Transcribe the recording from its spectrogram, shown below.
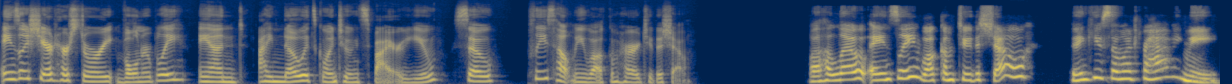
Ainsley shared her story vulnerably, and I know it's going to inspire you. So please help me welcome her to the show. Well, hello, Ainsley. Welcome to the show. Thank you so much for having me.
